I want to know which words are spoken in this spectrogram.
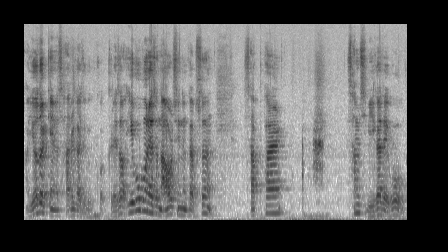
아, 8개는 4를 가지고 있고. 그래서 이 부분에서 나올 수 있는 값은 48, 32가 되고,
